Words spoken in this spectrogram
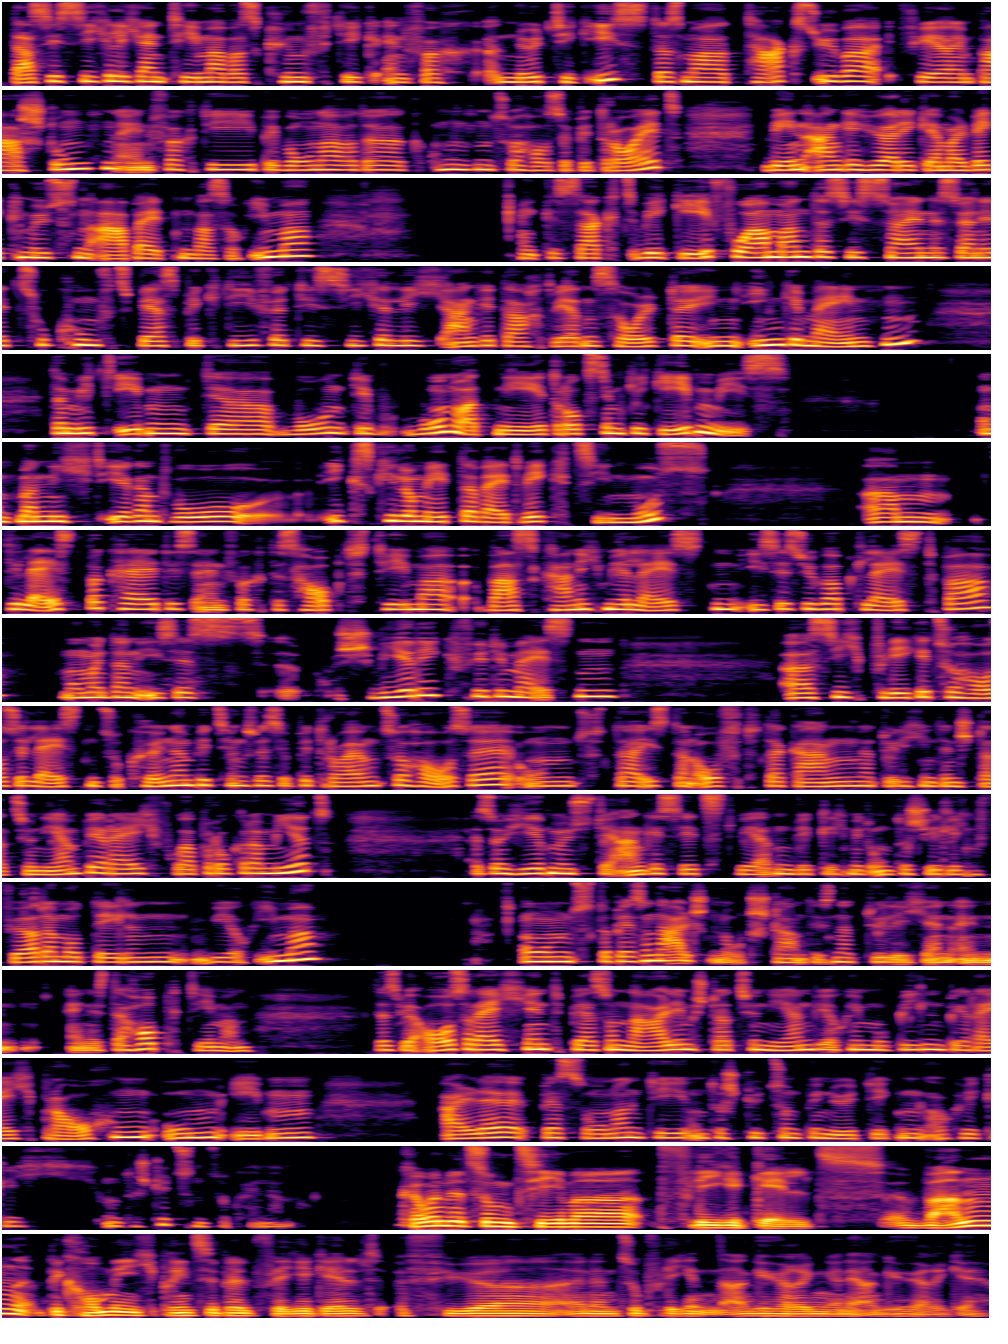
Das ist sicherlich ein Thema, was künftig einfach nötig ist, dass man tagsüber für ein paar Stunden einfach die Bewohner oder Kunden zu Hause betreut, wenn Angehörige einmal weg müssen, arbeiten, was auch immer gesagt, WG-Formen, das ist so eine, so eine Zukunftsperspektive, die sicherlich angedacht werden sollte in, in Gemeinden damit eben der Wohn die Wohnortnähe trotzdem gegeben ist und man nicht irgendwo x Kilometer weit wegziehen muss. Ähm, die Leistbarkeit ist einfach das Hauptthema. Was kann ich mir leisten? Ist es überhaupt leistbar? Momentan ist es äh, schwierig für die meisten, äh, sich Pflege zu Hause leisten zu können, beziehungsweise Betreuung zu Hause. Und da ist dann oft der Gang natürlich in den stationären Bereich vorprogrammiert. Also hier müsste angesetzt werden, wirklich mit unterschiedlichen Fördermodellen, wie auch immer. Und der Personalnotstand ist natürlich ein, ein, eines der Hauptthemen, dass wir ausreichend Personal im stationären wie auch im mobilen Bereich brauchen, um eben alle Personen, die Unterstützung benötigen, auch wirklich unterstützen zu können. Kommen wir zum Thema Pflegegeld. Wann bekomme ich prinzipiell Pflegegeld für einen zu pflegenden Angehörigen, eine Angehörige?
